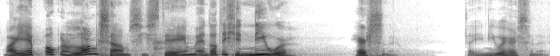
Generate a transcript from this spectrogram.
Maar je hebt ook een langzaam systeem en dat is je nieuwe hersenen. je nieuwe hersenen.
